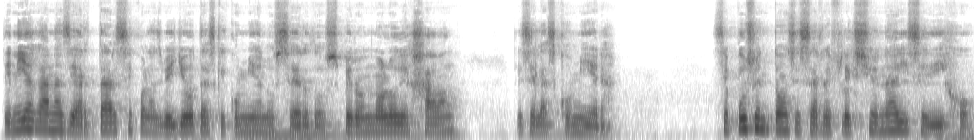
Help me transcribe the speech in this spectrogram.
Tenía ganas de hartarse con las bellotas que comían los cerdos, pero no lo dejaban que se las comiera. Se puso entonces a reflexionar y se dijo,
